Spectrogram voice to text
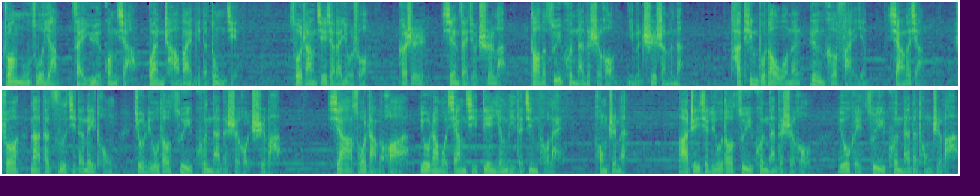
装模作样在月光下观察外面的动静。所长接下来又说：“可是现在就吃了，到了最困难的时候，你们吃什么呢？”他听不到我们任何反应，想了想，说：“那他自己的那桶就留到最困难的时候吃吧。”夏所长的话又让我想起电影里的镜头来。同志们，把这些留到最困难的时候，留给最困难的同志吧。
